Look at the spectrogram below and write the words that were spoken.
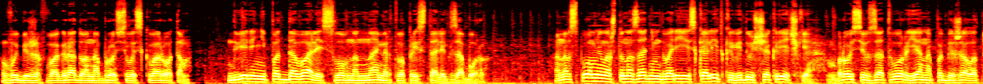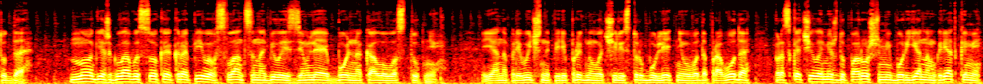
Выбежав в ограду, она бросилась к воротам. Двери не поддавались, словно намертво пристали к забору. Она вспомнила, что на заднем дворе есть калитка, ведущая к речке. Бросив затвор, Яна побежала туда. Ноги жгла высокая крапива, в сланце набилась земля и больно колола ступни. Яна привычно перепрыгнула через трубу летнего водопровода, проскочила между поросшими бурьяном грядками,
